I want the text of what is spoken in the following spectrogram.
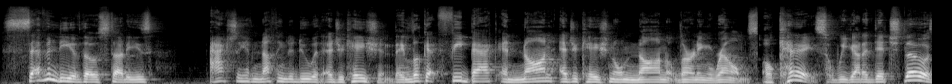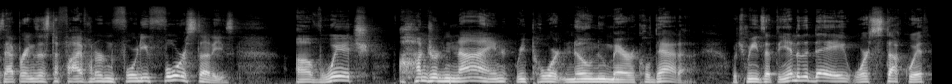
70 of those studies actually have nothing to do with education. They look at feedback and non-educational, non-learning realms. Okay, so we gotta ditch those. That brings us to 544 studies, of which 109 report no numerical data, which means at the end of the day, we're stuck with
